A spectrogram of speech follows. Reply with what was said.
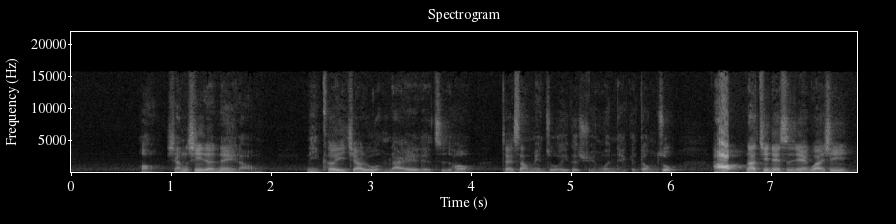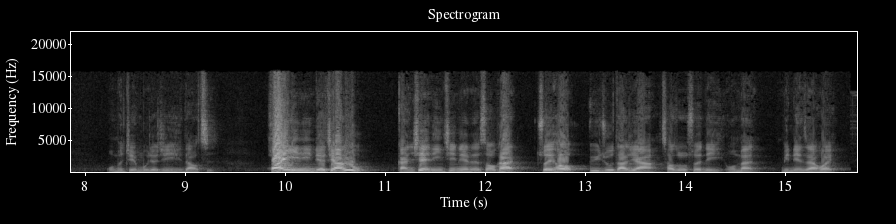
好，详细的内容你可以加入我们 Lite 之后，在上面做一个询问的一个动作。好，那今天时间的关系，我们节目就进行到此。欢迎你的加入，感谢您今天的收看。最后预祝大家操作顺利，我们明天再会。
